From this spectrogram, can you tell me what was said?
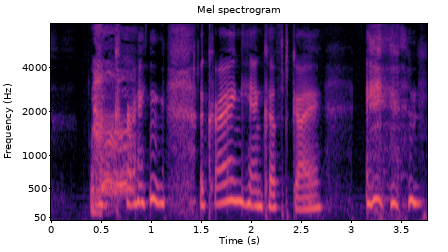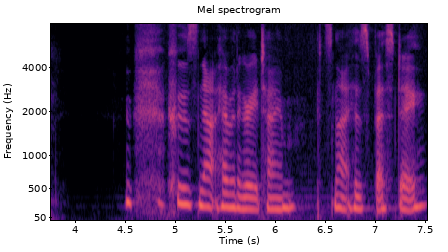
a crying, a crying handcuffed guy, and who's not having a great time. It's not his best day.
